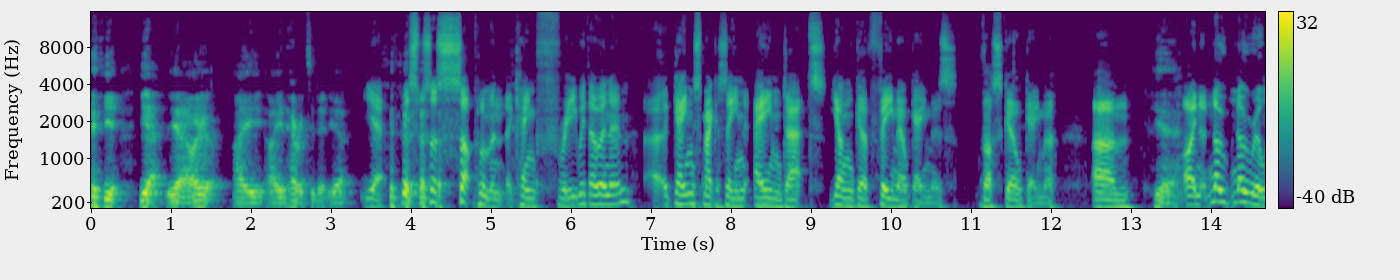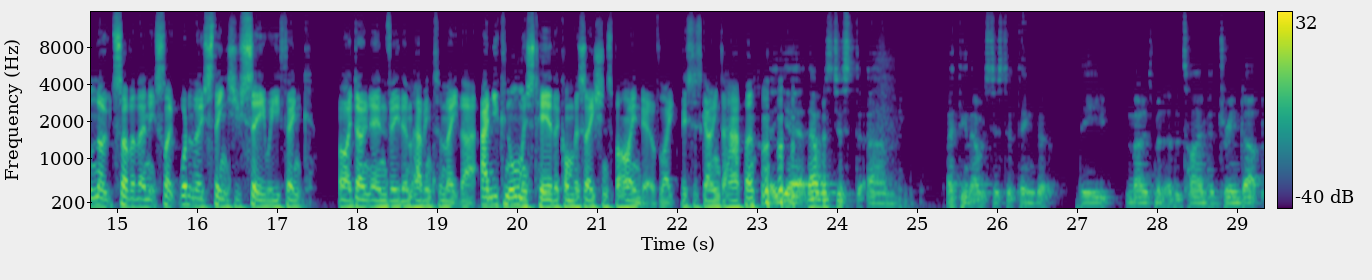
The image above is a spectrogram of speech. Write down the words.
yeah, yeah, yeah. I, I, I inherited it. Yeah. Yeah, this was a supplement that came free with ONM, a games magazine aimed at younger female gamers, thus Girl Gamer. Um, Yeah. I no no real notes other than it's like one of those things you see where you think, oh, I don't envy them having to make that, and you can almost hear the conversations behind it of like this is going to happen. yeah, that was just. Um, I think that was just a thing that the management at the time had dreamed up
